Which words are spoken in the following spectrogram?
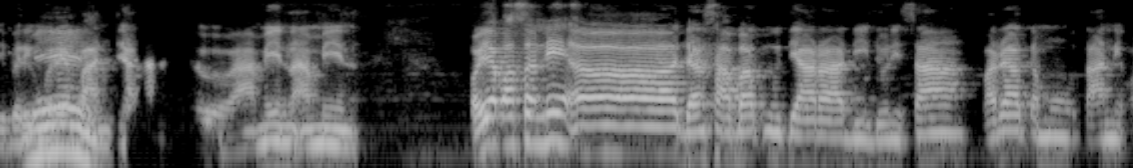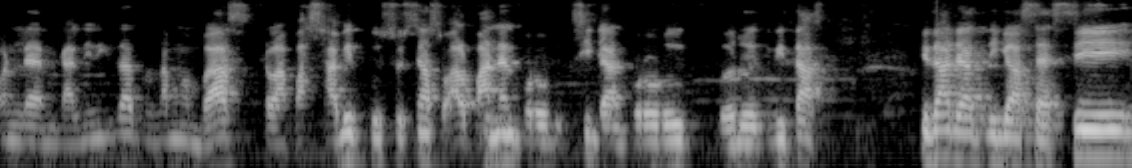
Diberi umur panjang. Amin amin. Oh ya Pak Sony uh, dan sahabat Mutiara di Indonesia, pada temu tani online kali ini kita tentang membahas kelapa sawit khususnya soal panen produksi dan produktivitas. Kita ada tiga sesi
